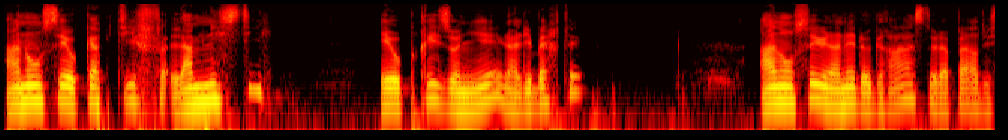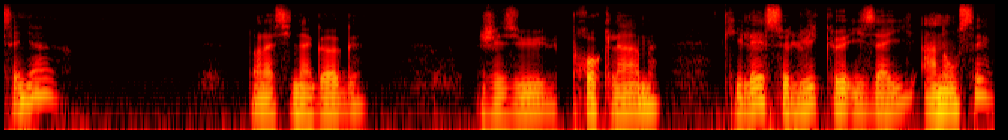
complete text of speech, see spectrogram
annoncer aux captifs l'amnistie, et aux prisonniers la liberté. Annoncer une année de grâce de la part du Seigneur. Dans la synagogue, Jésus proclame qu'il est celui que Isaïe annonçait,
